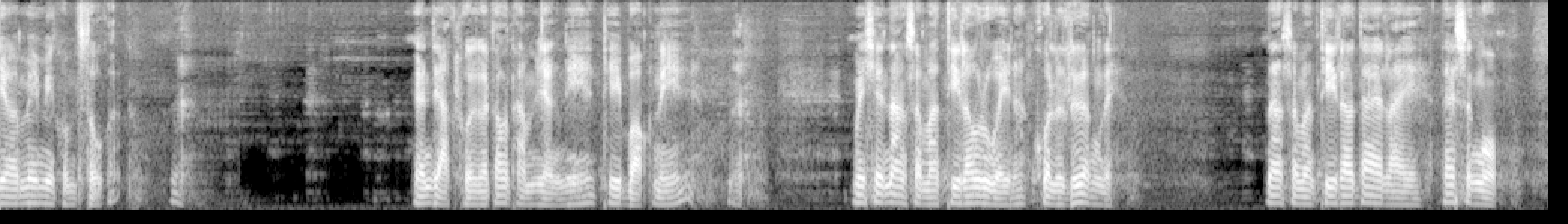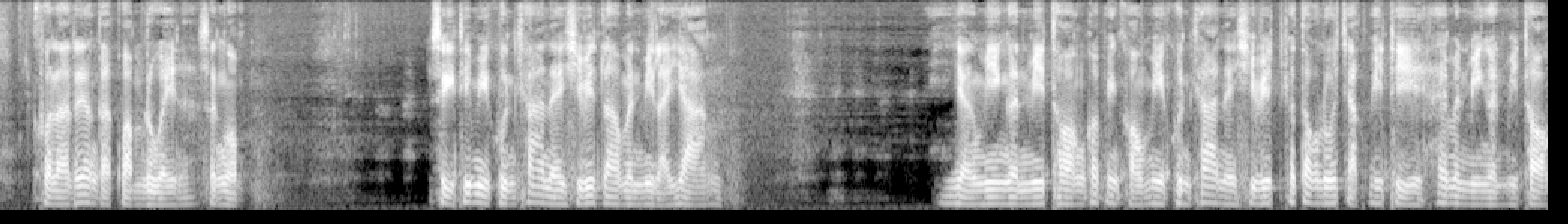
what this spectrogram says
เยอะๆไม่มีความสุขงั้นอยากรวยก็ต้องทำอย่างนี้ที่บอกนี้นะไม่ใช่นั่งสมาธิแล้วรวยนะคนละเรื่องเลย นั่งสมาธิแล้วได้อะไร ได้สงบ คนละเรื่องกับความรวยนะสงบ สิ่งที่มีคุณค่าในชีวิตเรามันมีหลายอย่าง อย่างมีเงินมีทองก็เป็นของมีคุณค่าในชีวิตก็ต้องรู้จักวิธีให้มันมีเงินมีทอง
